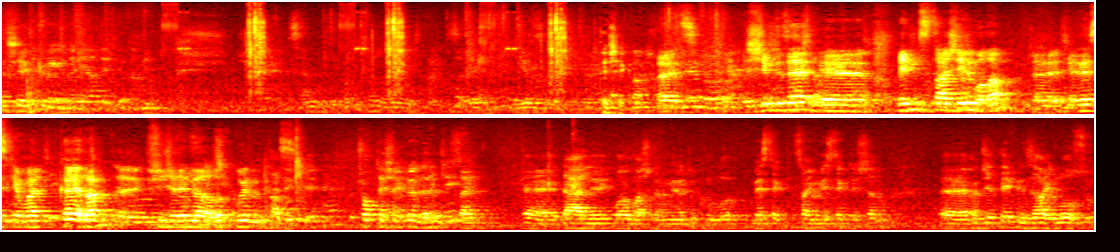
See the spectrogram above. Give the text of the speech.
Teşekkür ederim. Evet. Şimdi de e, benim stajyerim olan e, Enes Kemal Kaya'dan e, düşüncelerimi alalım. Buyurun. Tabii ki. Çok teşekkür ederim sayın e, değerli Baro Başkanım, Yönetim Kurulu, meslek, sayın meslektaşlarım. E, öncelikle hepinize hayırlı olsun.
